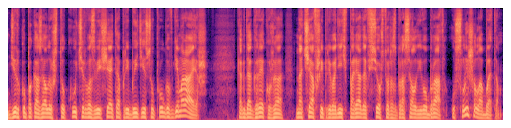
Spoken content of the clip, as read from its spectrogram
Дирку показалось, что кучер возвещает о прибытии супруга в Геморраеш. Когда Грег, уже начавший приводить в порядок все, что разбросал его брат, услышал об этом,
